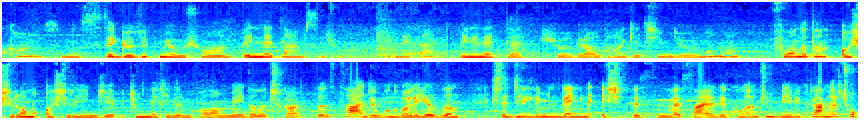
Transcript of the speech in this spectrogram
Bakar mısınız? Size gözükmüyor mu şu an? Beni netler misin şu an? Netler? Beni netle. Şöyle biraz daha geçeyim diyorum ama fondöten aşırı ama aşırı ince. Bütün lekelerimi falan meydana çıkarttı. Sadece bunu böyle yazın işte cildimin rengini eşitlesin vesaire diye kullanırım. Çünkü BB kremleri çok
